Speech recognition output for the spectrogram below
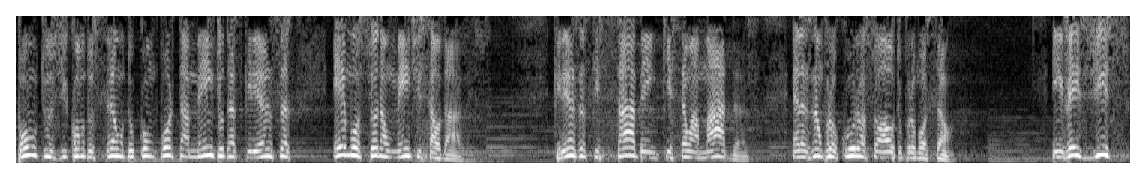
pontos de condução do comportamento das crianças emocionalmente saudáveis. Crianças que sabem que são amadas, elas não procuram a sua autopromoção. Em vez disso,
